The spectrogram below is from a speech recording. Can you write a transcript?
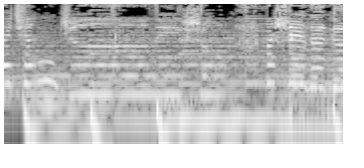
还牵着你手，那时的歌。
